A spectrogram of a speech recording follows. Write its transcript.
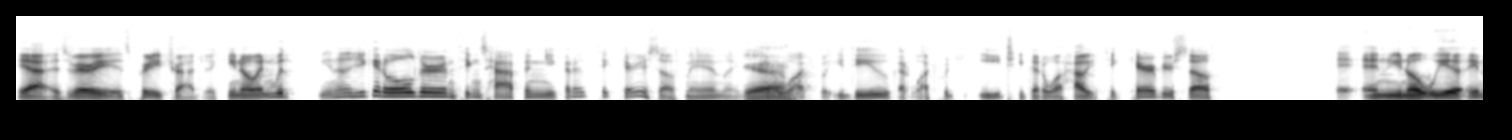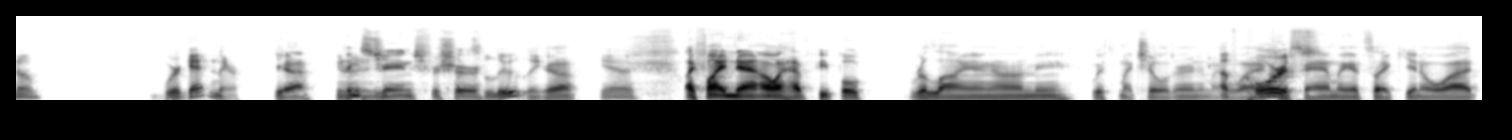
yeah, it's very, it's pretty tragic, you know. And with you know, as you get older and things happen, you gotta take care of yourself, man. Like, you Yeah. gotta watch what you do, you gotta watch what you eat, you gotta watch how you take care of yourself. And you know, we, uh, you know, we're getting there. yeah, You know things I mean? change for sure. Absolutely. Yeah, Yeah. I find now I have people relying on me with my children and my Of wife course. and family. It's like, you know what?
